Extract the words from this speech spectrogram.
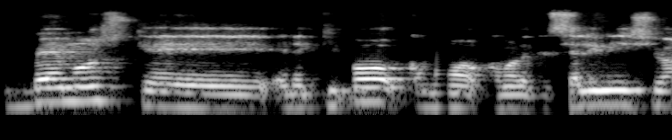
vemos que el equipo, como, como les decía al inicio,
